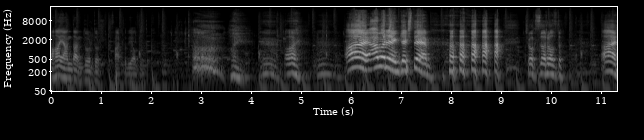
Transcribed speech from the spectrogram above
Aha yandan. Dur dur. Farklı bir yol bulduk. Ay. Ay. Ay amanın geçtim. Çok zor oldu. Ay.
